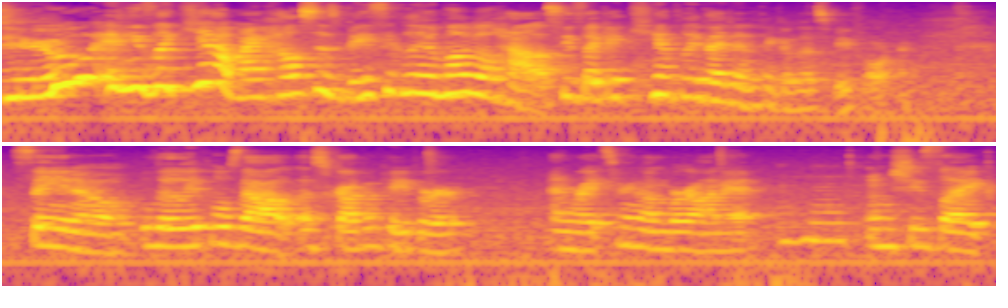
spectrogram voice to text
do? And he's like, yeah, my house is basically a muggle house. He's like, I can't believe I didn't think of this before. So, you know, Lily pulls out a scrap of paper and writes her number on it. Mm-hmm. And she's like,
